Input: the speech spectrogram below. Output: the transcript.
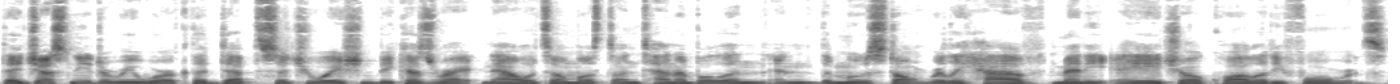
They just need to rework the depth situation because right now it's almost untenable and, and the Moose don't really have many AHL quality forwards.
